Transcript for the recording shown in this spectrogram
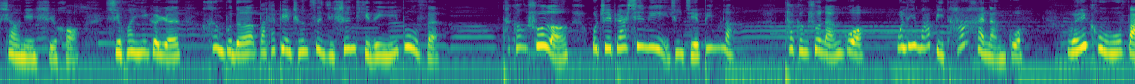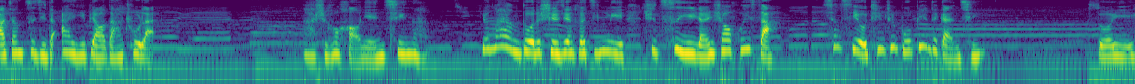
少年时候喜欢一个人，恨不得把他变成自己身体的一部分。他刚说冷，我这边心里已经结冰了；他刚说难过，我立马比他还难过，唯恐无法将自己的爱意表达出来。那时候好年轻啊，有那样多的时间和精力去肆意燃烧挥洒，相信有天真不变的感情。所以，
